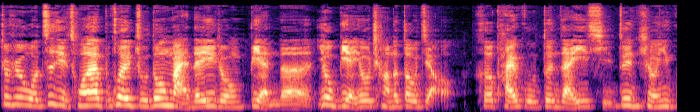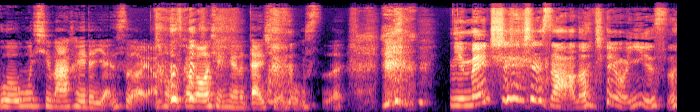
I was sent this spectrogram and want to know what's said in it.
就是我自己从来不会主动买的一种扁的又扁又长的豆角，和排骨炖在一起，炖成一锅乌漆嘛黑的颜色，然后高高兴兴的带去了公司。你没吃是咋的？真有意思。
